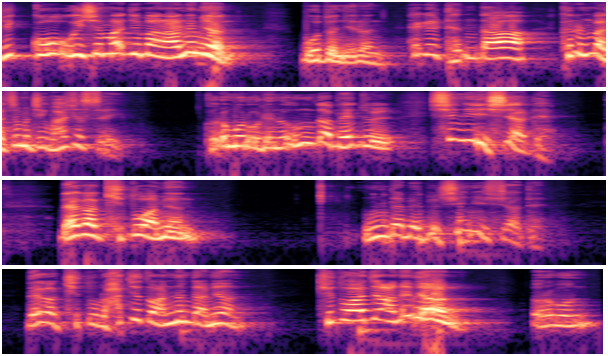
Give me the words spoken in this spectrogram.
믿고 의심하지만 않으면 모든 일은 해결된다. 그런 말씀을 지금 하셨어요. 그러므로 우리는 응답해 줄 신이 있어야 돼. 내가 기도하면 응답해 줄 신이 있어야 돼. 내가 기도를 하지도 않는다면 기도하지 않으면 여러분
